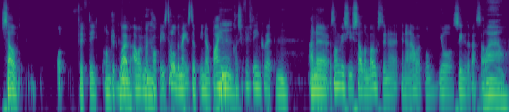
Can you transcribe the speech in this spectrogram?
sell what, 50, 100, whatever, however many mm. copies. Tell all the mates to, you know, buy them, Mm. it costs you 15 quid. Mm. And uh, as long as you sell the most in a in an hour, boom, you're seen as a bestseller. Wow.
